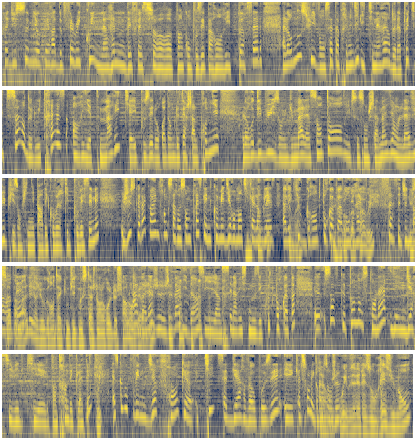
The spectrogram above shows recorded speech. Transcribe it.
Du semi-opéra de Fairy Queen, la reine des fées sur Europe 1, composé par Henri Purcell. Alors nous suivons cet après-midi l'itinéraire de la petite sœur de Louis XIII, Henriette Marie, qui a épousé le roi d'Angleterre Charles Ier. Alors au début, ils ont eu du mal à s'entendre, ils se sont chamaillés, on l'a vu, puis ils ont fini par découvrir qu'ils pouvaient s'aimer. Jusque-là, quand même, Franck, ça ressemble presque à une comédie romantique à l'anglaise, avec Hugh Grant. Pourquoi pas Pourquoi Bon, bref, oui. ça c'est une Il parenthèse. serait pas mal d'ailleurs Hugh Grant avec une petite moustache dans le rôle de Charles. On Ah bah là, je, je valide, hein, si un scénariste nous écoute, pourquoi pas. Euh, sauf que pendant ce temps-là, il y a une guerre civile qui est en train d'éclater. Oui. Est-ce que vous pouvez nous dire, Franck, qui cette guerre va opposer et quels sont les grands Alors, enjeux? Oui, vous avez raison. Résumons.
